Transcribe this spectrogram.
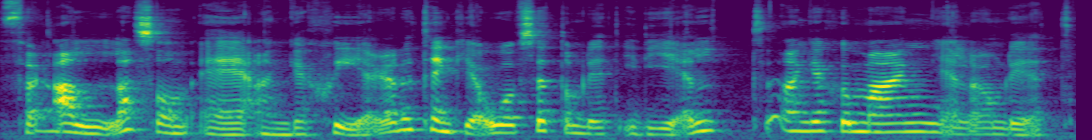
för alla som är engagerade tänker jag oavsett om det är ett ideellt engagemang eller om det är ett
